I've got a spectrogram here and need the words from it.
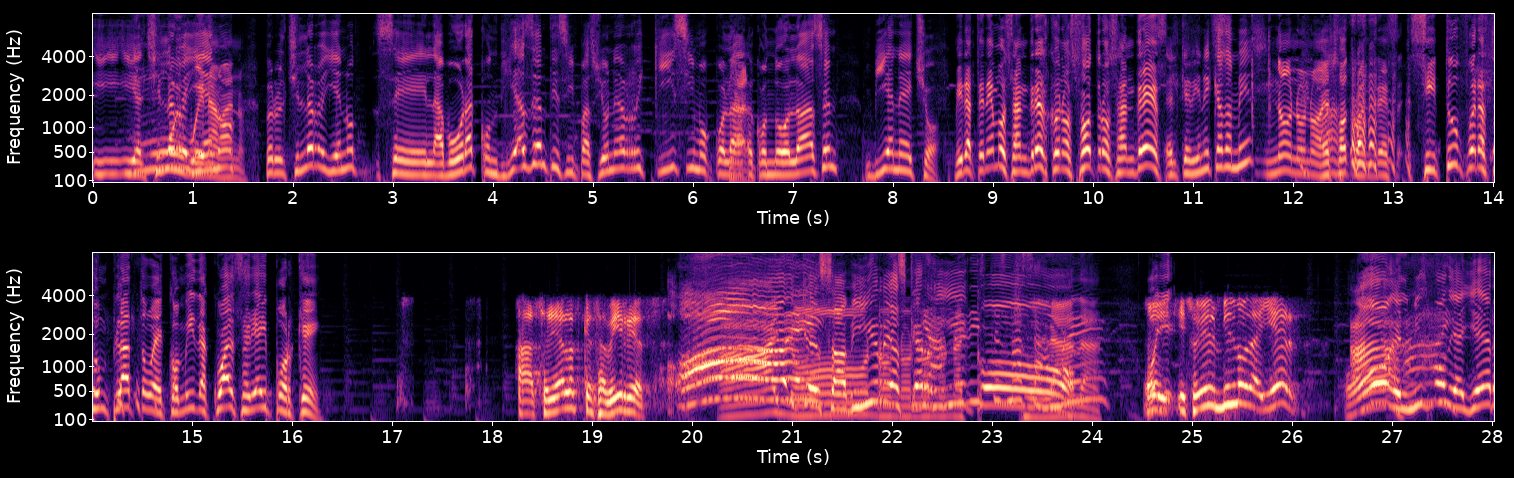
y- y el Muy chile buena relleno, mano. pero el chile relleno se elabora con días de anticipación, es riquísimo con la- Claro. cuando lo hacen bien hecho. Mira, tenemos a Andrés con nosotros. Andrés. ¿El que viene cada mes? No, no, no, es Ah. otro Andrés. Si tú fueras un plato de comida, ¿cuál sería y por qué? Ah, serían las quesabirrias. ¡Ay, no, quesabirrias, no, qué no, no. rico! Nada. Oye, y soy el mismo de ayer. Oh, el mismo de ayer,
